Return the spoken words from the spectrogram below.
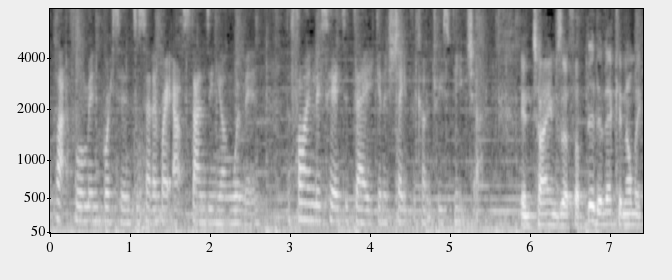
platform in Britain to celebrate outstanding young women. The finalists here today are going to shape the country's future in times of a bit of economic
